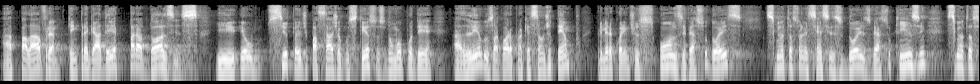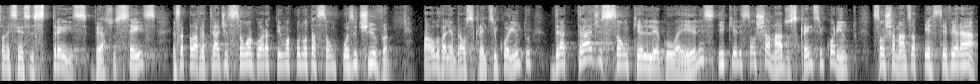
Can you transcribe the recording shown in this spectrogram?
A palavra que é empregada aí é paradoses, e eu cito aí de passagem alguns textos, não vou poder ah, lê-los agora por uma questão de tempo. 1 Coríntios 11, verso 2, 2 Tessalonicenses 2, verso 15, 2 Tessalonicenses 3, verso 6. Essa palavra tradição agora tem uma conotação positiva. Paulo vai lembrar os crentes em Corinto da tradição que ele legou a eles e que eles são chamados, os crentes em Corinto, são chamados a perseverar.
